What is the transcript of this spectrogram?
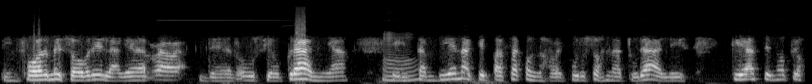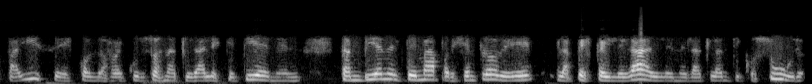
informes sobre la guerra de Rusia-Ucrania, eh, hmm. también a qué pasa con los recursos naturales, qué hacen otros países con los recursos naturales que tienen. También el tema, por ejemplo, de la pesca ilegal en el Atlántico Sur.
